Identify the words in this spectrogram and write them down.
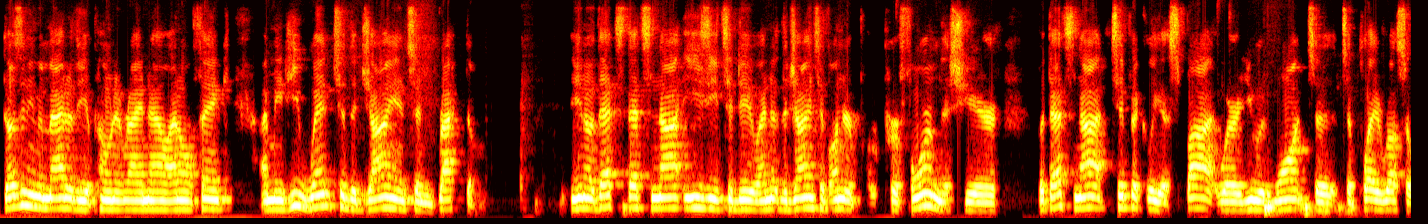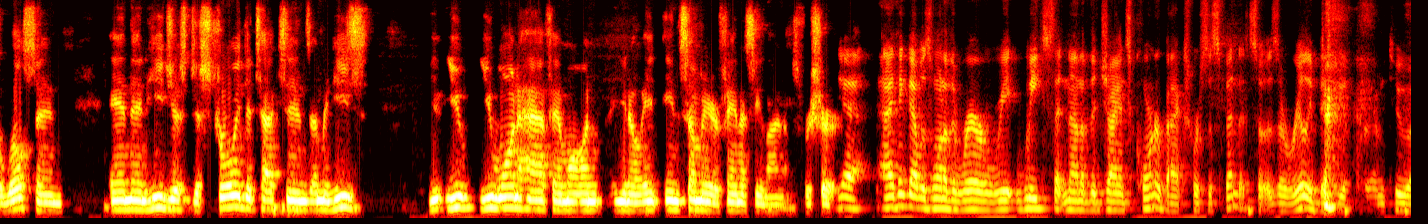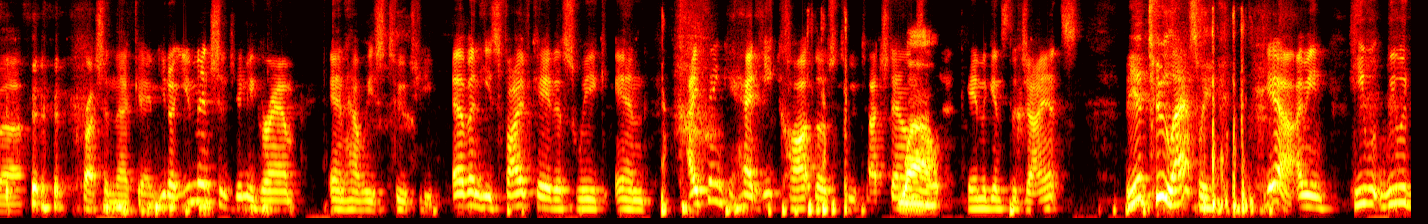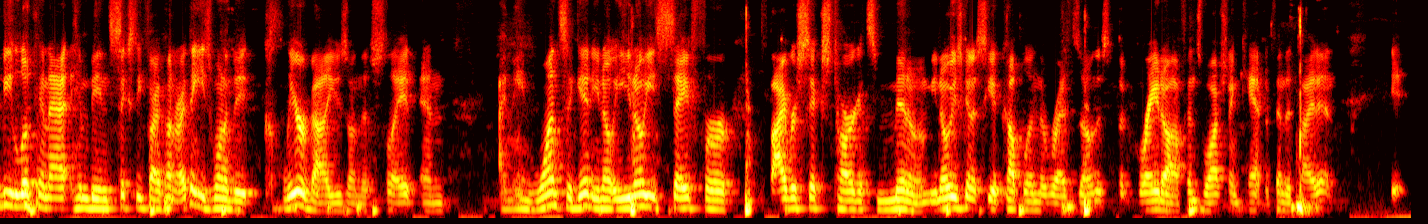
Doesn't even matter the opponent right now. I don't think. I mean, he went to the Giants and wrecked them. You know, that's that's not easy to do. I know the Giants have underperformed this year, but that's not typically a spot where you would want to to play Russell Wilson. And then he just destroyed the Texans. I mean, he's you you, you want to have him on, you know, in, in some of your fantasy lineups for sure. Yeah, I think that was one of the rare re- weeks that none of the Giants' cornerbacks were suspended, so it was a really big deal for him to uh, crush in that game. You know, you mentioned Jimmy Graham and how he's too cheap. Evan, he's 5K this week, and I think had he caught those two touchdowns Wow. in that game against the Giants, He had two last week. yeah, I mean, he we would be looking at him being 6,500. I think he's one of the clear values on this slate, and I mean, once again, you know, you know he's safe for five or six targets minimum. You know he's going to see a couple in the red zone. This is a great offense. Washington can't defend a tight end. It,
